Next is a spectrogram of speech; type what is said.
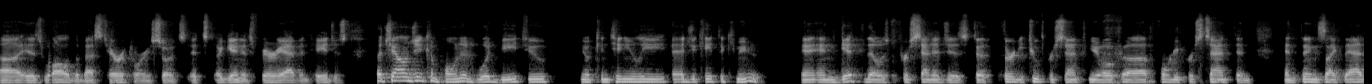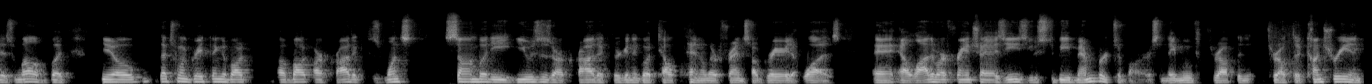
uh, as well the best territory. So it's it's again it's very advantageous. A challenging component would be to you know continually educate the community and, and get those percentages to 32% you know uh, 40% and and things like that as well. But you know that's one great thing about about our product is once somebody uses our product they're going to go tell 10 of their friends how great it was a lot of our franchisees used to be members of ours and they moved throughout the throughout the country and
